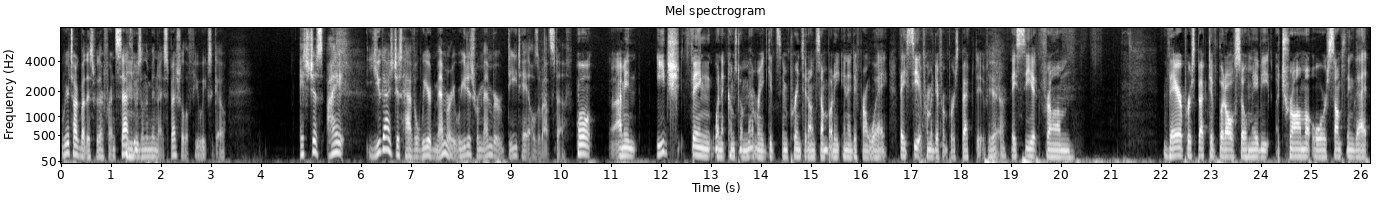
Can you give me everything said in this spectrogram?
we were talking about this with our friend Seth, who was mm-hmm. on the Midnight Special a few weeks ago. It's just I, you guys just have a weird memory where you just remember details about stuff. Well, I mean, each thing when it comes to a memory gets imprinted on somebody in a different way. They see it from a different perspective. Yeah. They see it from their perspective, but also maybe a trauma or something that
